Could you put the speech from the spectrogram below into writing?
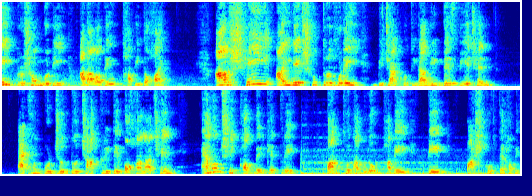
এই প্রসঙ্গটি আদালতে উত্থাপিত হয়। আর সেই আইনের সূত্র ধরেই বিচারপতিরা নির্দেশ দিয়েছেন, এখন পর্যন্ত চাকরিতে বহাল আছেন এমন শিক্ষকদের ক্ষেত্রে বাধ্যতামূলকভাবে টেট পাশ করতে হবে।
